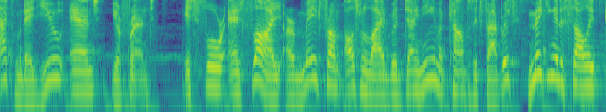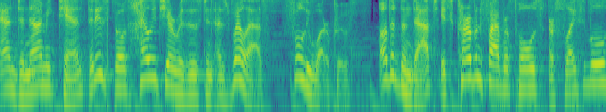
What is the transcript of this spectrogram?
accommodate you and your friend. Its floor and fly are made from ultra-lightweight Dyneema composite fabrics, making it a solid and dynamic tent that is both highly tear resistant as well as fully waterproof. Other than that, its carbon fiber poles are flexible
